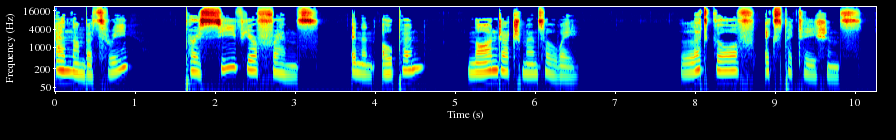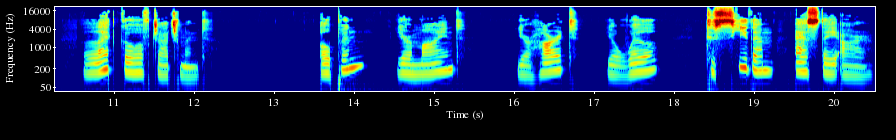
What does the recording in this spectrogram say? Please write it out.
And number three, perceive your friends in an open, non judgmental way. Let go of expectations. Let go of judgment. Open your mind, your heart, your will to see them as they are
